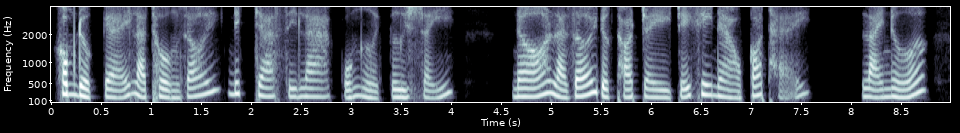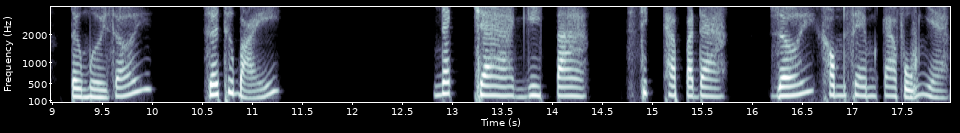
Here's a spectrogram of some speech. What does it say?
Không được kể là thường giới Nityasila của người cư sĩ. Nó là giới được thọ trì chỉ khi nào có thể. Lại nữa, từ 10 giới, giới thứ bảy, Nakcha Gita Sikkhapada, giới không xem ca vũ nhạc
